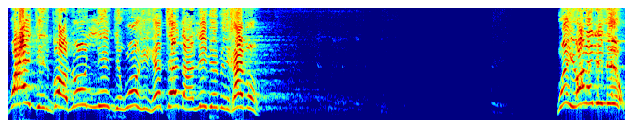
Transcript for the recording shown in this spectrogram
why did God not leave the one he hated and leave him in heaven? When he already knew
